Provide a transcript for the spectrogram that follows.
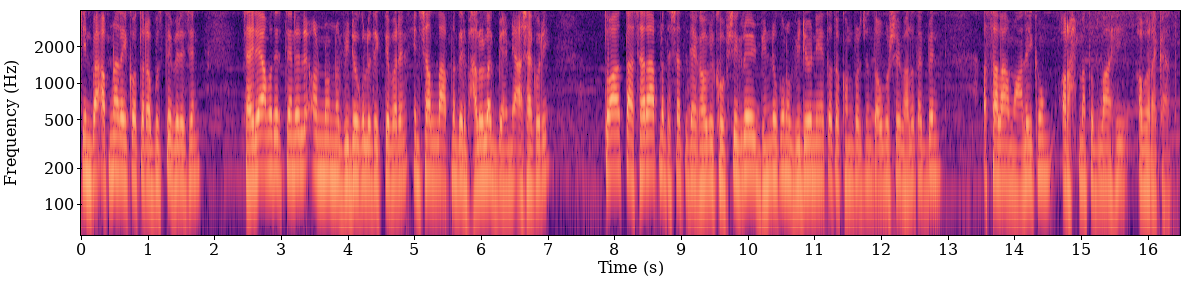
কিংবা আপনারাই কতটা বুঝতে পেরেছেন। চাইলে আমাদের চ্যানেলে অন্য অন্য ভিডিওগুলো দেখতে পারেন। ইনশাল্লাহ আপনাদের ভালো লাগবে আমি আশা করি। তো তাছাড়া আপনাদের সাথে দেখা হবে খুব শীঘ্রই ভিন্ন কোনো ভিডিও নিয়ে। ততক্ষণ পর্যন্ত অবশ্যই ভালো থাকবেন। আসসালামু আলাইকুম আ রহমতুল্লাহি আবরাকাত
